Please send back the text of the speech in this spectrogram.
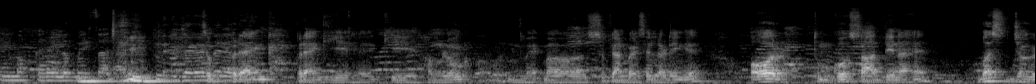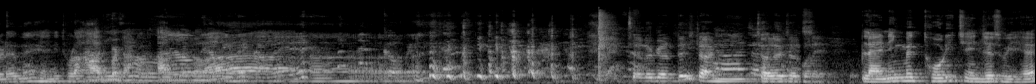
टीम अप करे लोग मेरे साथ तो प्रैंक प्रैंक ये है कि हम लोग सुफियान भाई से लड़ेंगे और तुमको साथ देना है। बस झगड़े में यानी थोड़ा हाथ बटाना। हाथ हाँ, चलो करते स्टार्ट चलो। चलो प्लानिंग में थोड़ी चेंजेस हुई है।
